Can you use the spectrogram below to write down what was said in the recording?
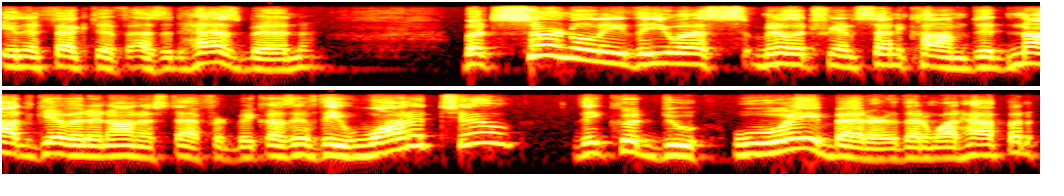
ineffective as it has been but certainly the U.S. military and CENTCOM did not give it an honest effort because if they wanted to, they could do way better than what happened,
